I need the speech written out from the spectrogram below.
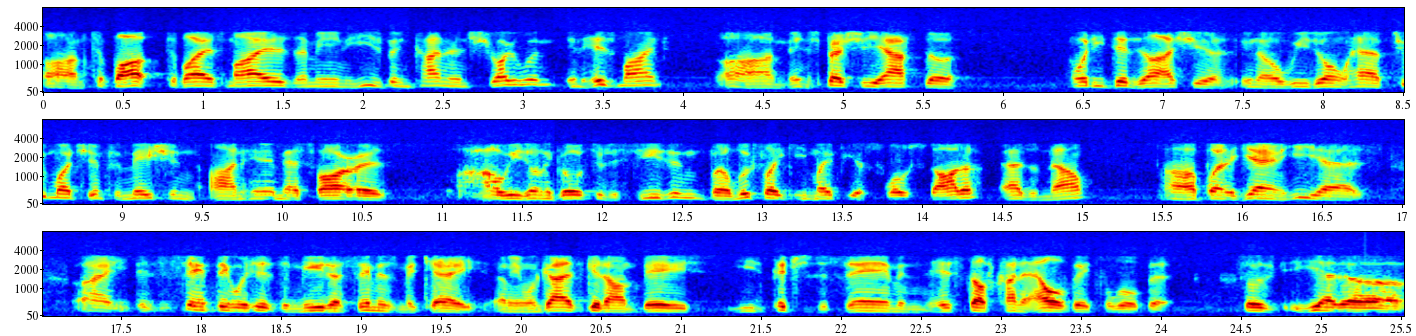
Um, Tob- Tobias Myers, I mean, he's been kind of struggling in his mind, um, and especially after what he did last year. You know, we don't have too much information on him as far as how he's going to go through the season, but it looks like he might be a slow starter as of now. Uh, but again, he has. Uh, it's the same thing with his demeanor, same as McKay. I mean, when guys get on base, he pitches the same, and his stuff kind of elevates a little bit. So he had a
